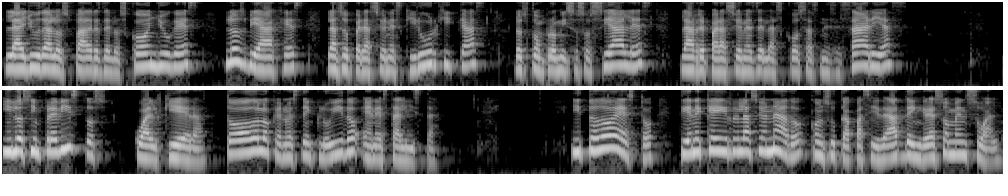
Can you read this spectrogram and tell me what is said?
la ayuda a los padres de los cónyuges, los viajes, las operaciones quirúrgicas, los compromisos sociales, las reparaciones de las cosas necesarias. Y los imprevistos, cualquiera, todo lo que no esté incluido en esta lista. Y todo esto tiene que ir relacionado con su capacidad de ingreso mensual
